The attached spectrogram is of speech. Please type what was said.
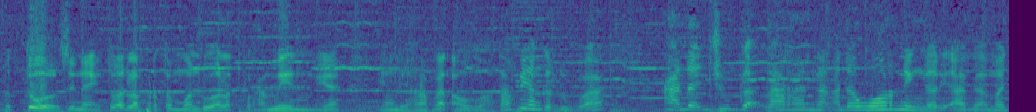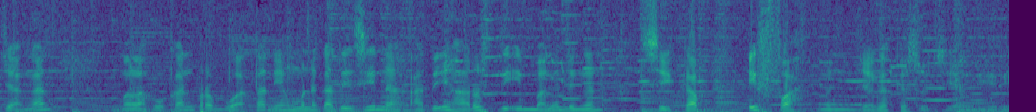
betul, zina itu adalah pertemuan dua alat kelamin ya yang diharapkan Allah. Tapi yang kedua, ada juga larangan, ada warning dari agama jangan melakukan perbuatan yang mendekati zina. Artinya harus diimbangi dengan sikap ifah menjaga kesucian diri.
